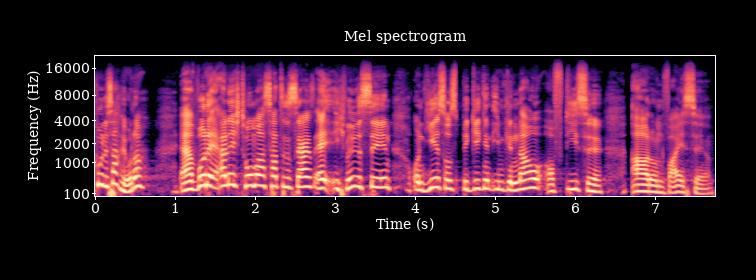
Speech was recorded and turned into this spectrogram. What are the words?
Coole Sache, oder? Er wurde ehrlich, Thomas hat gesagt, ey, ich will das sehen und Jesus begegnet ihm genau auf diese Art und Weise.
